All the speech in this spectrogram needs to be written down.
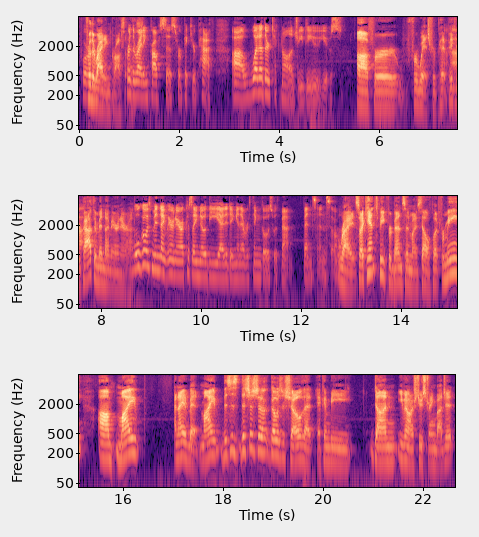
for For the writing process. For the writing process for Pick Your Path. Uh, what other technology do you use? Uh, for for which for pick, pick your path or midnight marinara. We'll go with Midnight Marinara because I know the editing and everything goes with Matt Benson. So Right. So I can't speak for Benson myself, but for me, um, my and I admit my this is this just uh, goes to show that it can be done even on a shoestring budget.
